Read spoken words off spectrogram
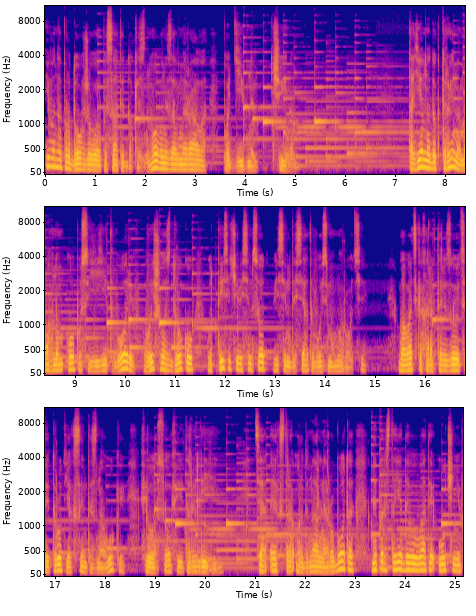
і вона продовжувала писати, доки знову не завмирала подібним чином. Таємна доктрина магнум опус її творів вийшла з друку у 1888 році. Блаватська характеризує цей труд як синтез науки, філософії та релігії. Ця екстраординальна робота не перестає дивувати учнів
